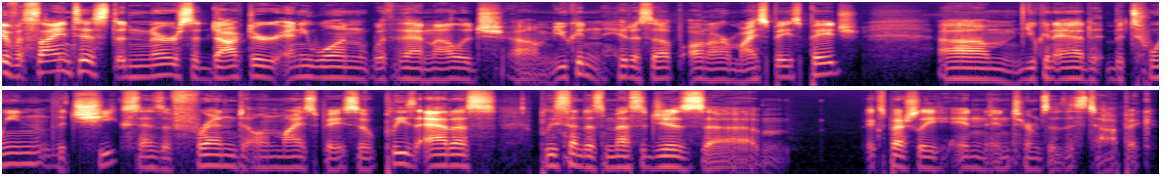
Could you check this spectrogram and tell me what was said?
if a scientist, a nurse, a doctor, anyone with that knowledge, um, you can hit us up on our MySpace page. Um, you can add Between the Cheeks as a friend on MySpace. So please add us. Please send us messages, um, especially in, in terms of this topic.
